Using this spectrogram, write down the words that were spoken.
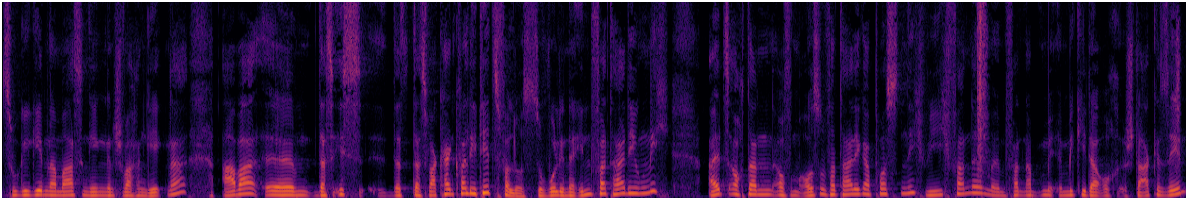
zugegebenermaßen gegen einen schwachen Gegner. Aber ähm, das ist, das, das war kein Qualitätsverlust, sowohl in der Innenverteidigung nicht, als auch dann auf dem Außenverteidigerposten nicht, wie ich fand. Ich fand hab Miki da auch stark gesehen.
